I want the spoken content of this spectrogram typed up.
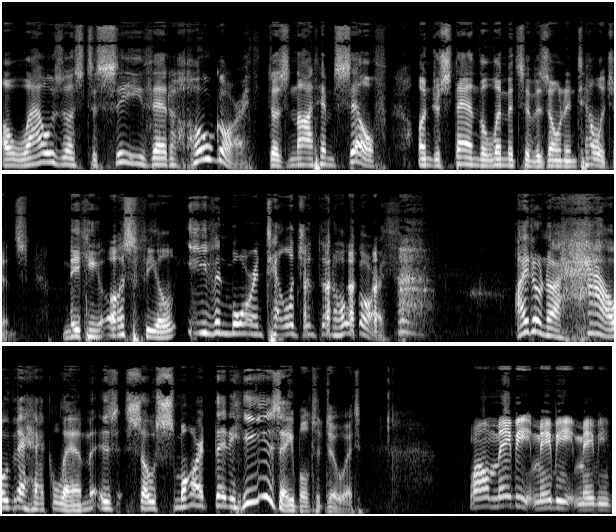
allows us to see that Hogarth does not himself understand the limits of his own intelligence, making us feel even more intelligent than Hogarth. I don't know how the heck Lem is so smart that he is able to do it. Well, maybe, maybe, maybe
